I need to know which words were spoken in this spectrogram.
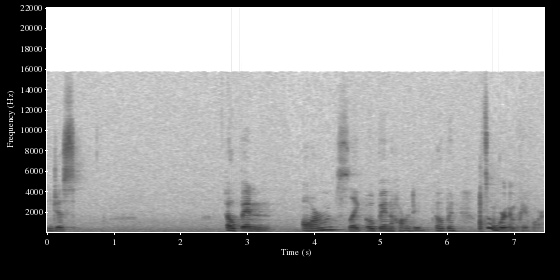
and just open arms, like open hearted, open. What's the word I'm looking for?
